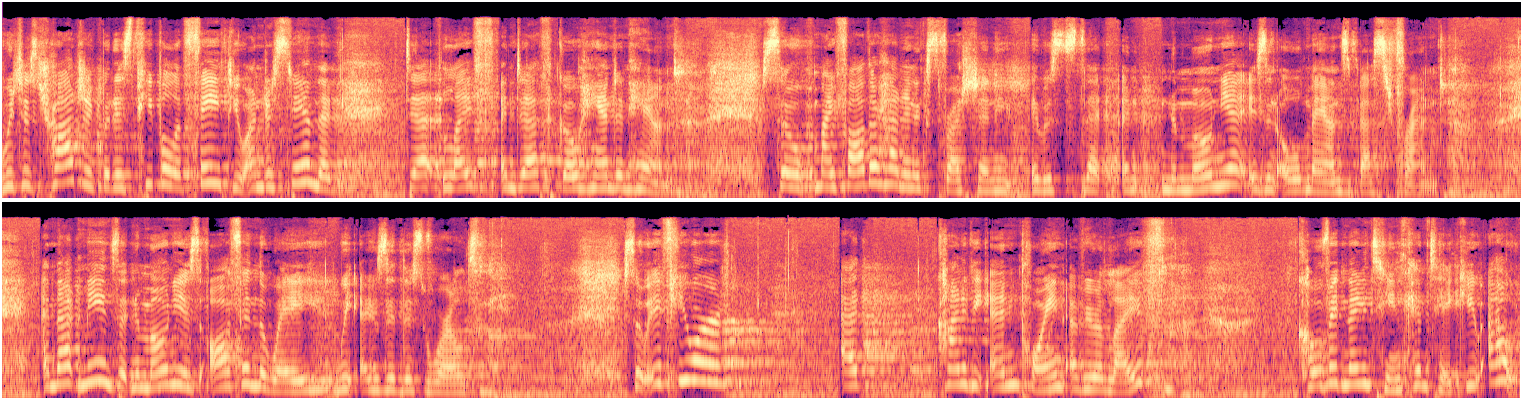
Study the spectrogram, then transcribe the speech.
which is tragic, but as people of faith, you understand that life and death go hand in hand. So my father had an expression, it was that pneumonia is an old man man's best friend. And that means that pneumonia is often the way we exit this world. So if you are at kind of the end point of your life, COVID-19 can take you out.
